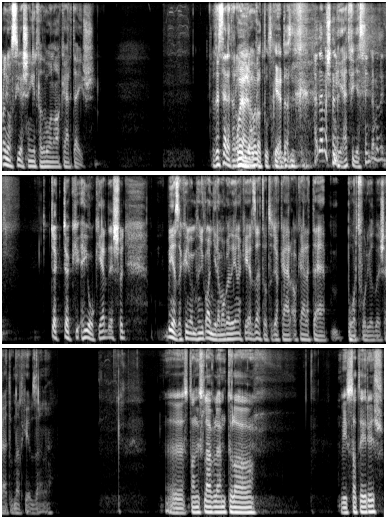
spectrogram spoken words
nagyon szívesen írtad volna akár te is? Tehát szereted Olyan jókat hogy... tudsz kérdezni. Hát de most miért? Hát figyelj, szerintem ez egy tök, tök jó kérdés, hogy mi az a könyv, amit mondjuk annyira magadénak érzed, hogy akár, akár a te portfóliódba is el tudnád képzelni? Stanislav Lemtől a visszatérés.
